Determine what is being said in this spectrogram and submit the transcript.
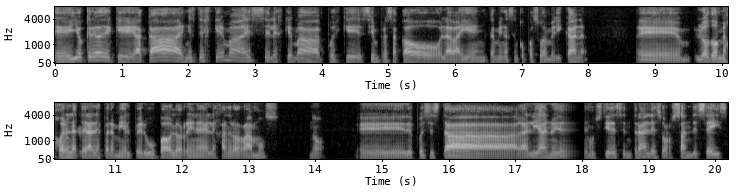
eh, yo creo de que acá en este esquema es el esquema pues que siempre ha sacado la Bayén, también hacen Copa Sudamericana. Eh, los dos mejores laterales para mí del Perú, Paolo Reina y Alejandro Ramos, ¿no? Eh, después está Galeano y Mustier de centrales, Orsán de 6,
